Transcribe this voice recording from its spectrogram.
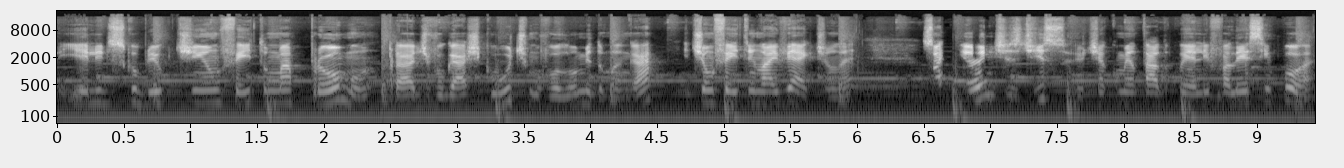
e ele descobriu que tinham feito uma promo para divulgar, acho que o último volume do mangá, e tinham feito em live action, né? Só que antes disso, eu tinha comentado com ele e falei assim, porra,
